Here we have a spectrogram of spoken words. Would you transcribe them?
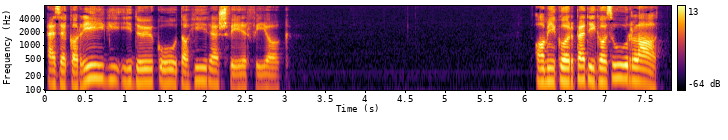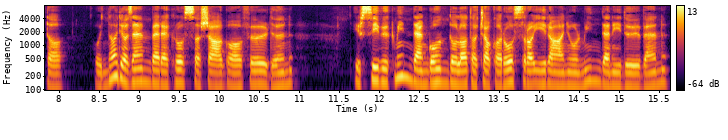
Ezek a régi idők óta híres férfiak. Amikor pedig az Úr látta, hogy nagy az emberek rosszasága a földön, és szívük minden gondolata csak a rosszra irányul minden időben,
